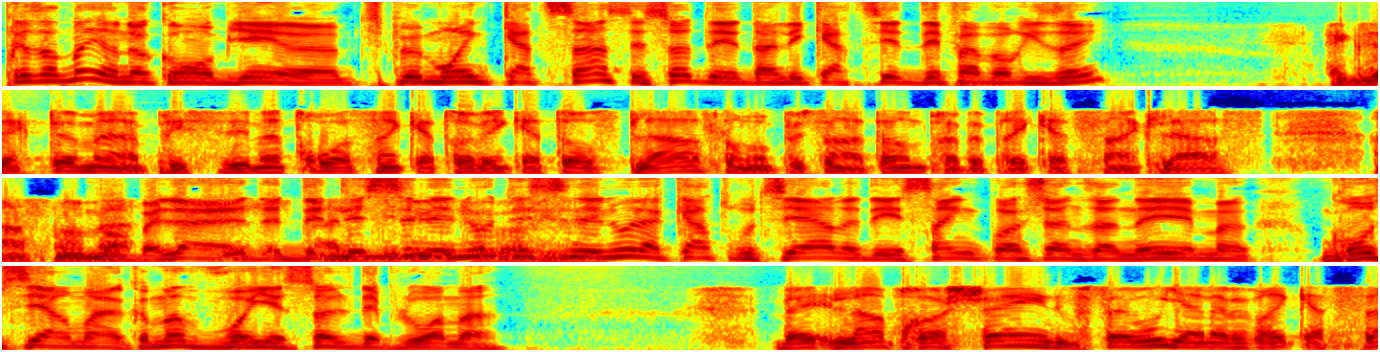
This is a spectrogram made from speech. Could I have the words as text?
présentement, il y en a combien? Un petit peu moins de 400, c'est ça, dans les quartiers défavorisés? Exactement, précisément 394 classes. On peut s'entendre pour à peu près 400 classes en ce moment. Bon, ben là, dessinez-nous, dessinez-nous la carte routière des cinq prochaines années, grossièrement. Comment vous voyez ça, le déploiement? Ben, l'an prochain, vous savez où il y en a à peu près 400.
